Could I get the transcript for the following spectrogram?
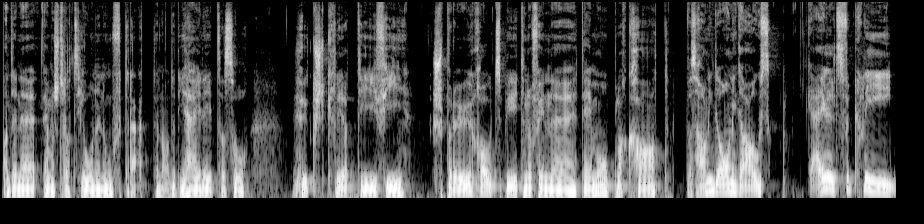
an diesen Demonstrationen auftreten. Oder? Die haben dort so höchst kreative Sprüche auch zu bieten auf einem Demo-Plakat. Was habe ich da nicht alles Geiles, wirklich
